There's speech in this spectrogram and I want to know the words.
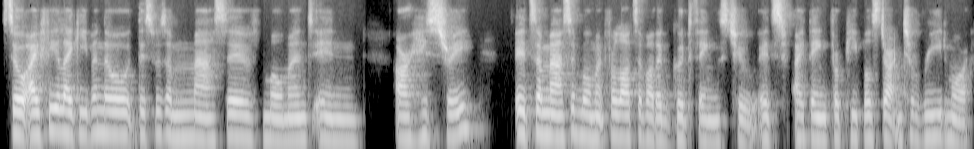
So I feel like even though this was a massive moment in our history, it's a massive moment for lots of other good things too. It's, I think, for people starting to read more,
